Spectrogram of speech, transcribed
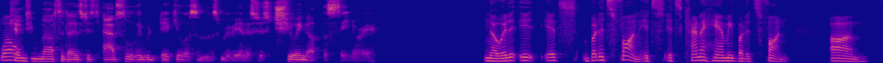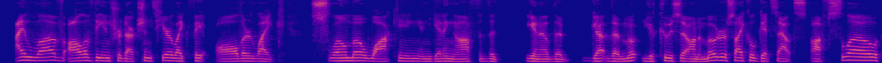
Well, Kenji Matsuda is just absolutely ridiculous in this movie, and it's just chewing up the scenery. No, it it it's but it's fun. It's it's kind of hammy, but it's fun. Um, I love all of the introductions here. Like they all are like slow mo walking and getting off of the you know the got the yakuza on a motorcycle gets out off slow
